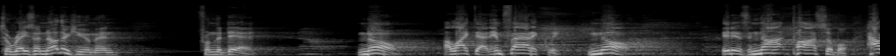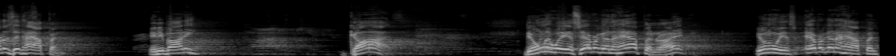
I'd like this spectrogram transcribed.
to raise another human from the dead? No. I like that emphatically. No. It is not possible. How does it happen? Anybody? God. The only way it's ever going to happen, right? The only way it's ever going to happen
